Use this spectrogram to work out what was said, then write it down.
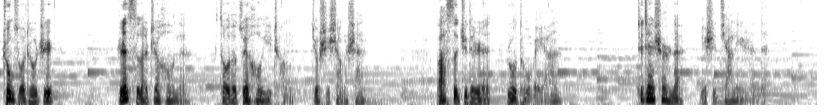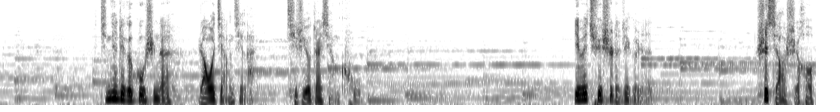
众所周知，人死了之后呢，走的最后一程就是上山，把死去的人入土为安。这件事儿呢，也是家里人的。今天这个故事呢，让我讲起来，其实有点想哭。因为去世的这个人，是小时候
